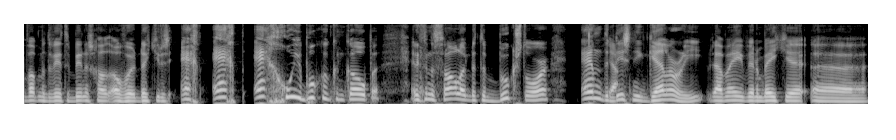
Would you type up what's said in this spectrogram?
wat me er weer te binnen schoot over dat je dus echt, echt, echt goede boeken kunt kopen. En ik vind het vooral leuk dat de bookstore en de Ja. Disney Gallery daarmee weer een beetje nou,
